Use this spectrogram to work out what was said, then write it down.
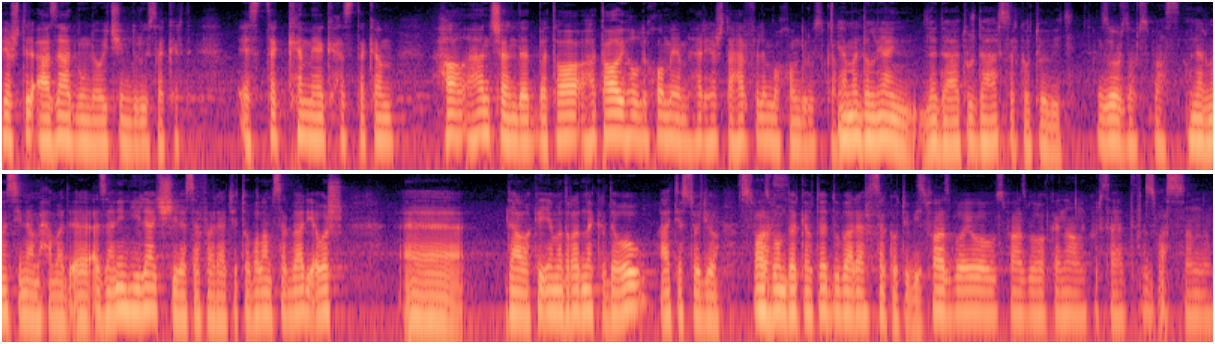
پێشتر ئازاد بووم لەوەی چیم دروستە کرد ئێستا کەمێک هەستەکەم هەنچەندەت بە تەواوی هەوڵی خۆمەیەم هەر هێشتا هەر فلم بۆ خۆم دروست بکەم. ئێمە دڵنیاین لە داهاتووشدا هەر سەرکەوتوو بیت. زۆر زۆر سپاس. هونەرمەند سینا محەمەد، ئەزانین هیلاکیشی لە سەفەراتی تۆ، بەڵام سەرباری ئەوەش داواکەی ئێمەت ڕەت نەکردەوە و هاتیە ستۆدیۆ. سپاس بۆم دەرکەوتە، دووبارە سەرکەوتوو بیت. سپاس بۆ ئێوە و سپاس بۆ کەناڵی کورسات. سپاس. مەمنون.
